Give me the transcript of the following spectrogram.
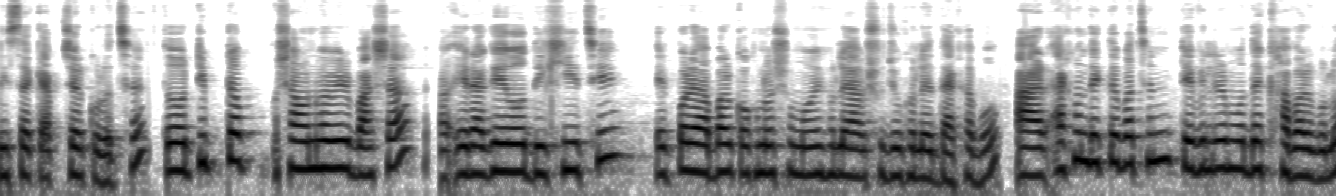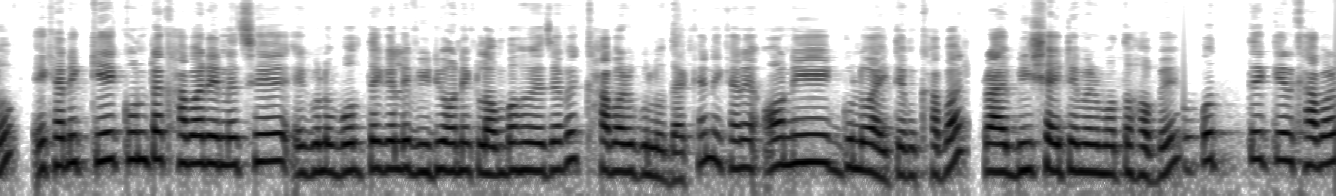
নিসা ক্যাপচার করেছে। তো টিপটপ শাওনভাবের বাসা এর আগেও দেখিয়েছি। এরপরে আবার কখনো সময় হলে সুযোগ হলে দেখাবো। আর এখন দেখতে পাচ্ছেন টেবিলের মধ্যে খাবারগুলো। এখানে কে কোনটা খাবার এনেছে এগুলো বলতে গেলে ভিডিও অনেক লম্বা হয়ে যাবে। খাবারগুলো দেখেন, এখানে অনেকগুলো আইটেম খাবার, প্রায় বিশ আইটেমের মতো হবে। প্রত্যেকের খাবার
